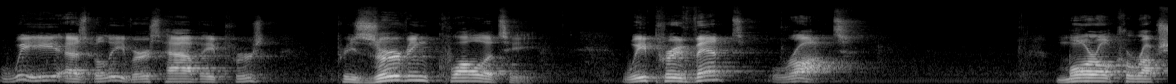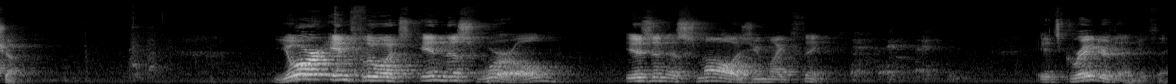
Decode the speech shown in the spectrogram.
we as believers, have a per- preserving quality. We prevent rot, moral corruption. Your influence in this world isn't as small as you might think. It's greater than you think.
